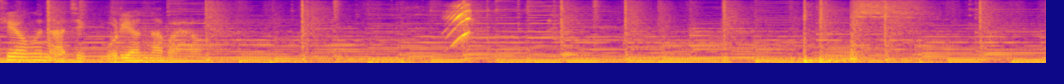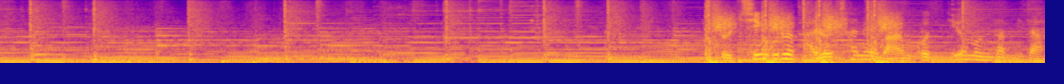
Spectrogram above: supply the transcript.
수영은 아직 무리였나봐요. 또 친구를 발로 차며 마음껏 뛰어논답니다.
